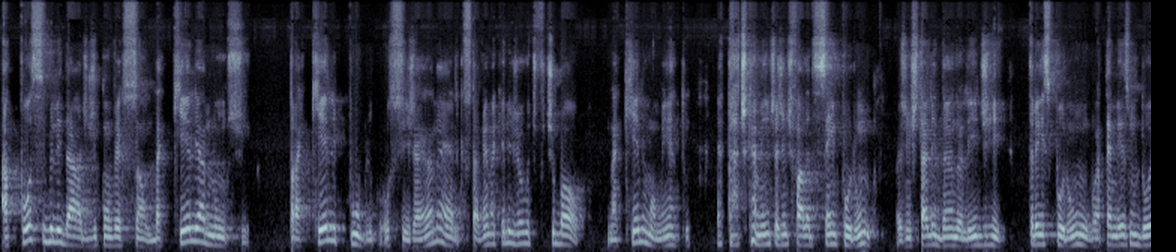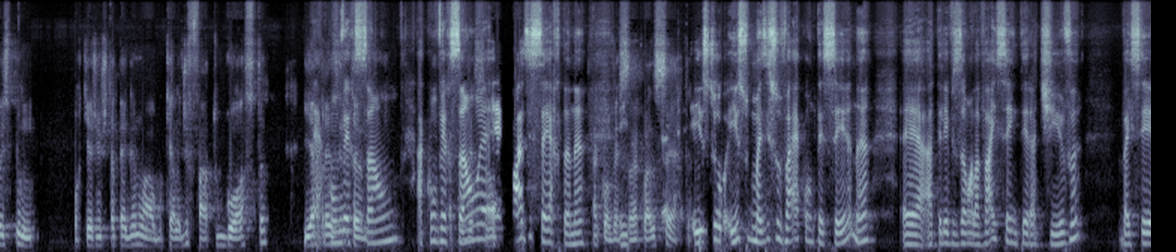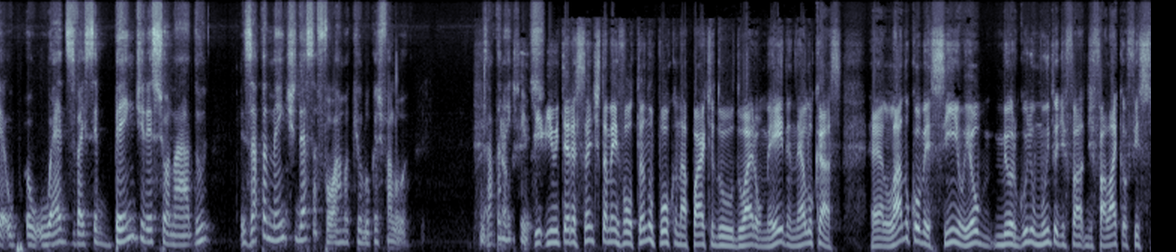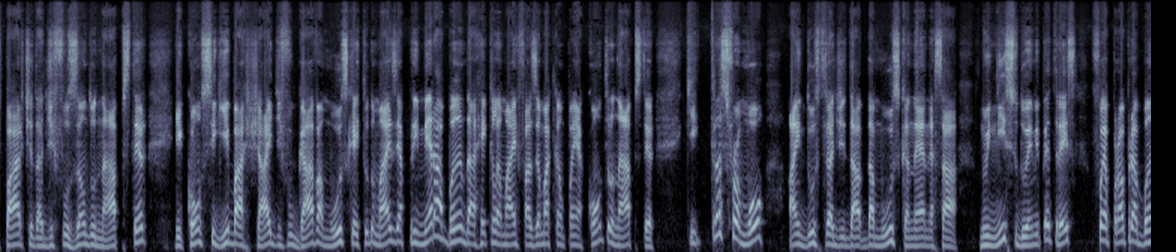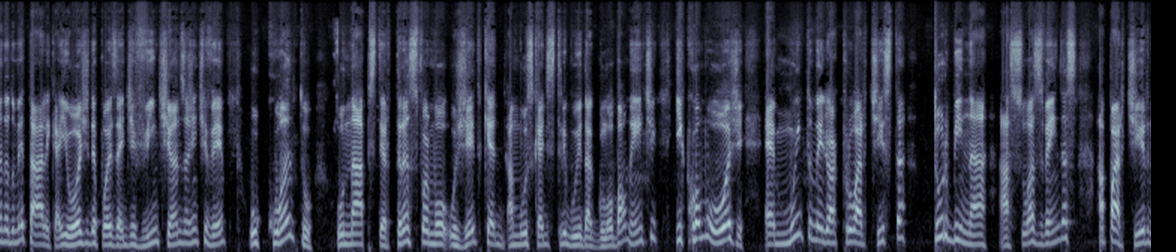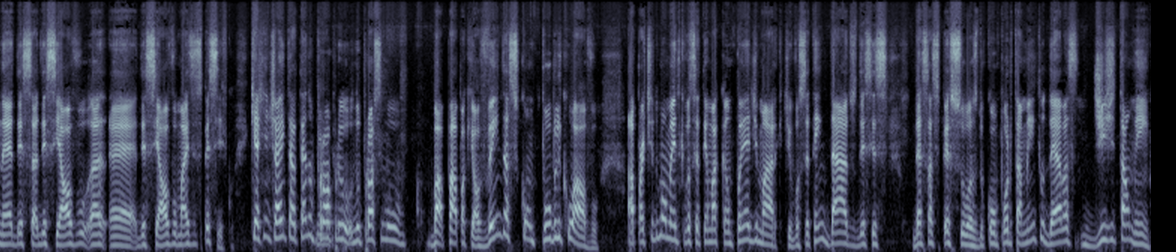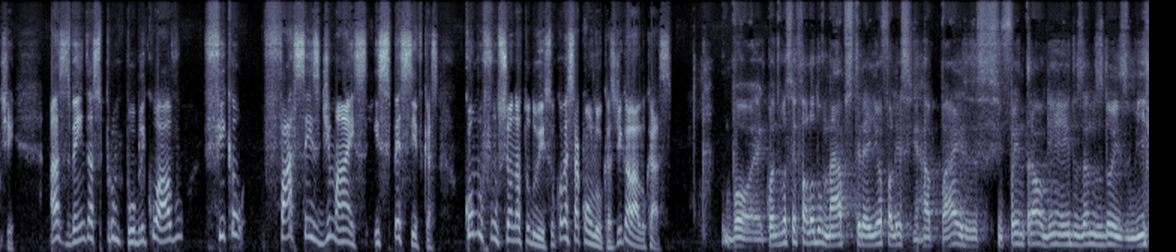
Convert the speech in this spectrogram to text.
a possibilidade de conversão daquele anúncio para aquele público, ou seja, a Ana Hélio, que está vendo aquele jogo de futebol, naquele momento, é praticamente, a gente fala de 100 por 1, a gente está lidando ali de 3 por 1, ou até mesmo 2 por 1, porque a gente está pegando algo que ela de fato gosta e é, apresentando. A conversão, a conversão, a conversão é, é, quase certa, né? A conversão e, é quase certa. Isso, isso, mas isso vai acontecer, né? É, a televisão ela vai ser interativa, vai ser o, o ads vai ser bem direcionado, exatamente dessa forma que o Lucas falou. Exatamente isso. E, e, o interessante também, voltando um pouco na parte do, do Iron Maiden, né, Lucas? É, lá no comecinho, eu me orgulho muito de, fa de falar que eu fiz parte da difusão do Napster e consegui baixar e divulgava a música e tudo mais. E a primeira banda a reclamar e fazer uma campanha contra o Napster, que transformou a indústria de, da, da música, né, nessa no início do MP3, foi a própria banda do Metallica. E hoje, depois de 20 anos, a gente vê o quanto o Napster transformou o jeito que é, a música é distribuída globalmente e como hoje é muito melhor para o artista turbinar as suas vendas a partir né, dessa, desse, alvo, é, desse alvo mais específico. Que a gente já entra até no próprio no próximo papo aqui, ó, vendas com público-alvo. A partir do momento que você tem uma campanha de marketing, você tem dados desses, dessas pessoas, do comportamento delas digitalmente, as vendas para um público-alvo ficam fáceis demais, específicas. Como funciona tudo isso? Vou começar com o Lucas. Diga lá, Lucas. Bom, é, quando você falou do Napster aí, eu falei assim, rapaz, se for entrar alguém aí dos anos 2000,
